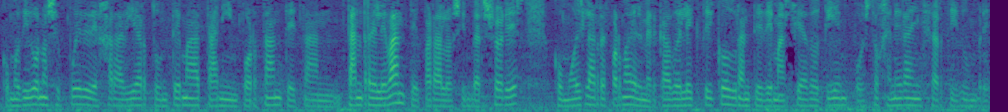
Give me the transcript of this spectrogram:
Como digo, no se puede dejar abierto un tema tan importante, tan, tan relevante para los inversores como es la reforma del mercado eléctrico durante demasiado tiempo. Esto genera incertidumbre.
